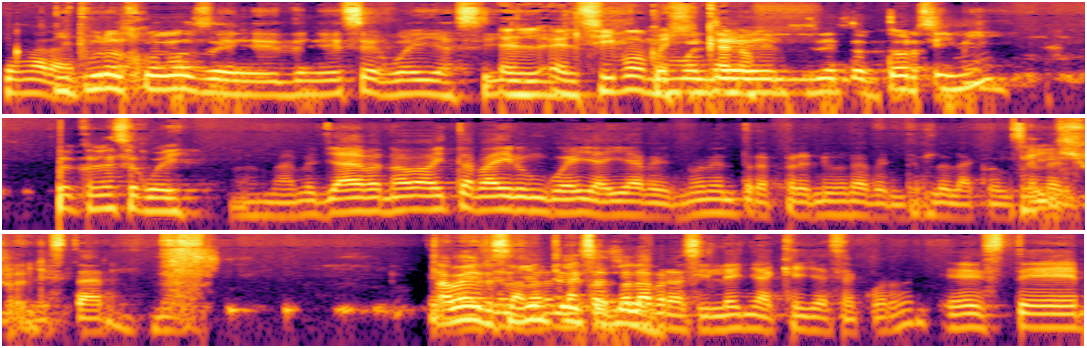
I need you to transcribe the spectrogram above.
y puros juegos de, de ese güey así. El, el Cibo mexicano. El del, Doctor Simi. Fue con ese güey. No mames, ya, no, ahorita va a ir un güey ahí a ver, un entrepreneur a venderle la consola del estar. A ver, siguiente. La, la consola brasileña aquella, ¿se acuerdan? Este.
